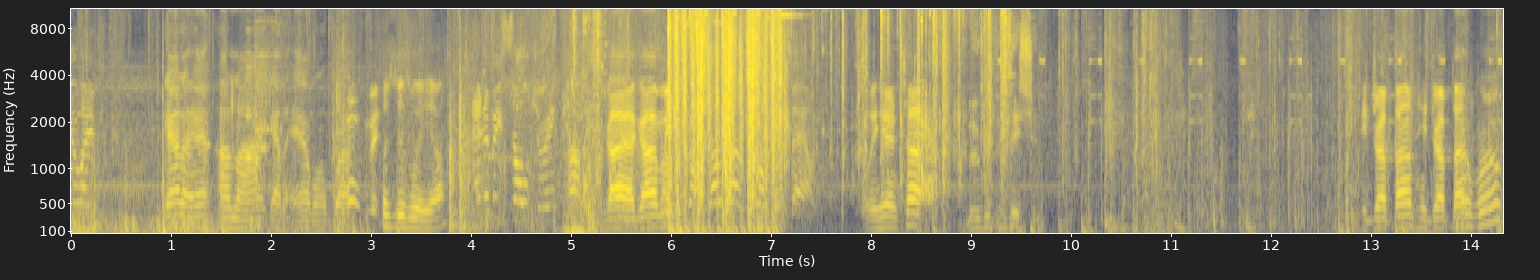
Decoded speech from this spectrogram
UAV. Got a, oh no, I got an ammo box. Movement. Push this way, y'all. Enemy soldier incoming. Guy, I got me. Got loadout. We here in top. Move in position. He dropped down. He dropped Oh, down. bro.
